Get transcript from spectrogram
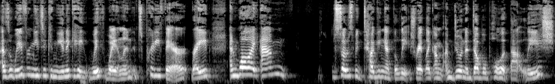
as a way for me to communicate with Waylon. It's pretty fair, right? And while I am so to speak, tugging at the leash, right? Like I'm, I'm doing a double pull at that leash.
